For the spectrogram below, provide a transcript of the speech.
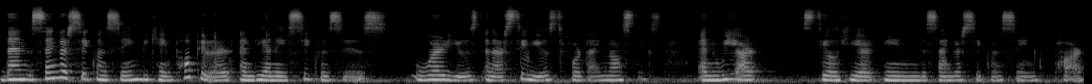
Then Sanger sequencing became popular and DNA sequences were used and are still used for diagnostics. And we are still here in the Sanger sequencing part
